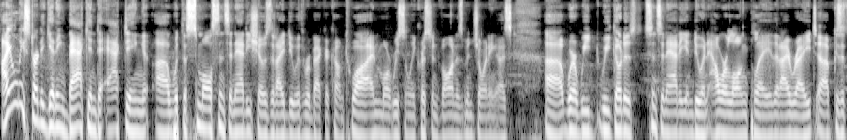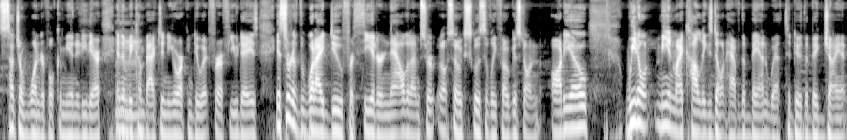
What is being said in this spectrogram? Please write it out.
I only started getting back into acting uh, with the small Cincinnati shows that I do with Rebecca Comtois, and more recently, Kristen Vaughn has been joining us, uh, where we we go to Cincinnati and do an hour long play that I write uh, because it's such a wonderful community there, and then we come back to New York and do it for a few days. It's sort of what I do for theater now that I'm so, so exclusively focused on audio. We don't, me and my colleagues don't have the bandwidth to do the big giant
